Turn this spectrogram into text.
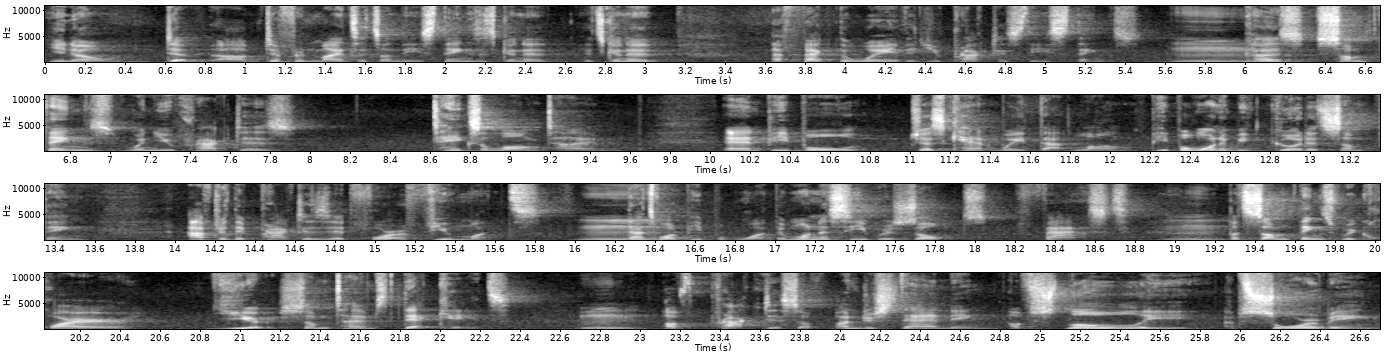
you know, di- um, different mindsets on these things, it's gonna it's gonna affect the way that you practice these things. Mm. Because some things when you practice takes a long time, and people just can't wait that long. People want to be good at something after they practice it for a few months. Mm. That's what people want. They want to see results fast. Mm. But some things require years, sometimes decades Mm. of practice, of understanding, of slowly absorbing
